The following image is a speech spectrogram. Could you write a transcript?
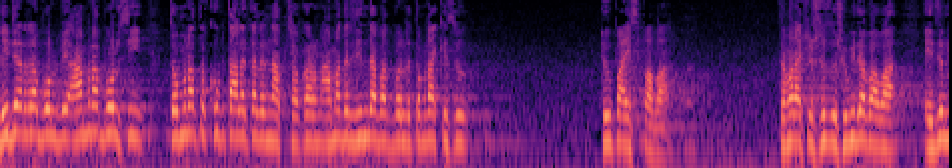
লিডাররা বলবে, আমরা বলছি, তোমরা তো খুব তালে তালে নাচছ, কারণ আমাদের জিন্দাবাদ বললে তোমরা কিছু টু পাইস পাবা। তোমরা একটু সুযোগ সুবিধা পাবা। এই জন্য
